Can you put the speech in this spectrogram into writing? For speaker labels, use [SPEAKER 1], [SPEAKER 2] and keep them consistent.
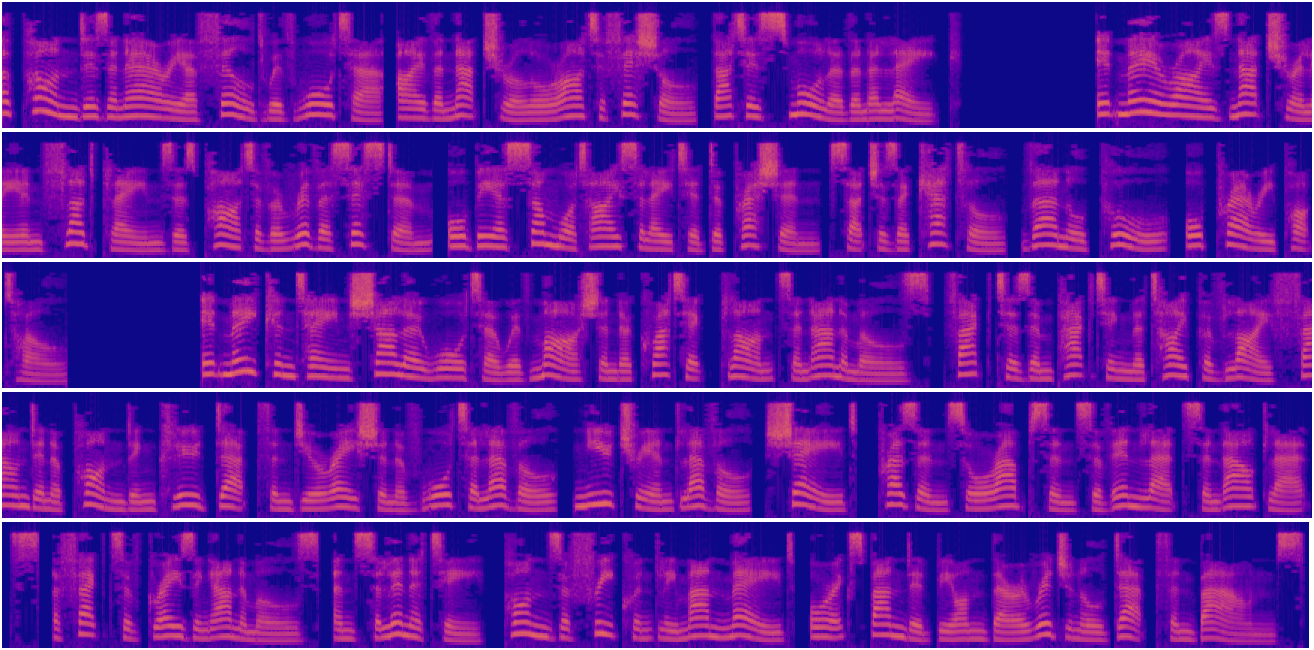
[SPEAKER 1] A pond is an area filled with water, either natural or artificial, that is smaller than a lake. It may arise naturally in floodplains as part of a river system, or be a somewhat isolated depression such as a kettle, vernal pool, or prairie pothole. It may contain shallow water with marsh and aquatic plants and animals. Factors impacting the type of life found in a pond include depth and duration of water level, nutrient level, shade, presence or absence of inlets and outlets, effects of grazing animals, and salinity. Ponds are frequently man-made, or expanded beyond their original depth and bounds.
